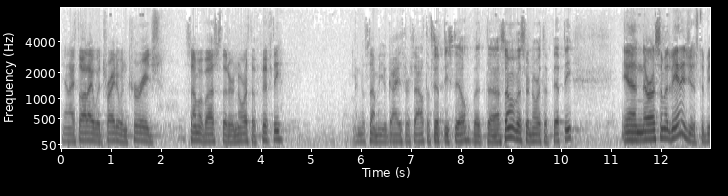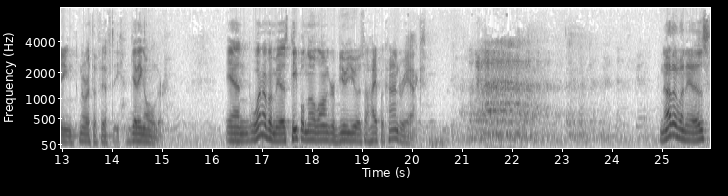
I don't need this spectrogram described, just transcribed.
and I thought I would try to encourage some of us that are north of 50. I know some of you guys are south of 50 still, but uh, some of us are north of 50. And there are some advantages to being north of 50, getting older. And one of them is people no longer view you as a hypochondriac. Another one is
